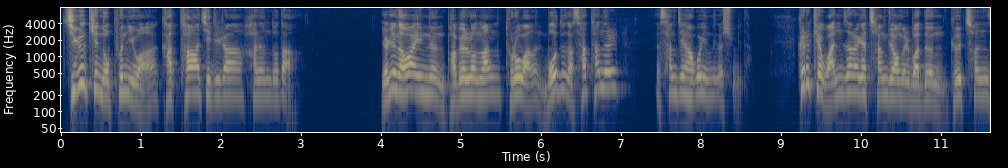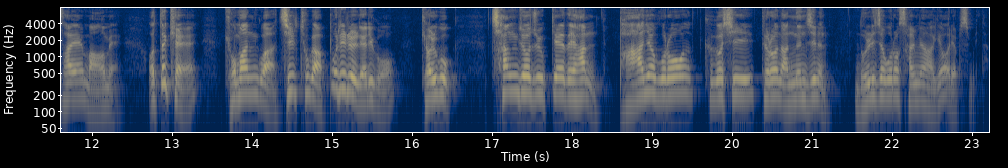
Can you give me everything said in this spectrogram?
지극히 높은 이와 같아지리라 하는도다. 여기 나와 있는 바벨론 왕 두로 왕은 모두 다 사탄을 상징하고 있는 것입니다. 그렇게 완전하게 창조함을 받은 그 천사의 마음에 어떻게 교만과 질투가 뿌리를 내리고 결국 창조주께 대한 반역으로 그것이 드러났는지는 논리적으로 설명하기 어렵습니다.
